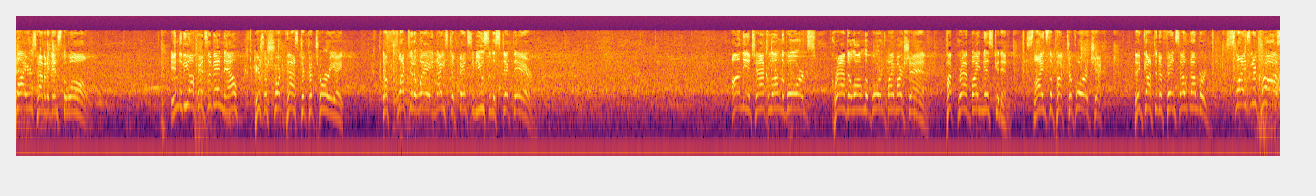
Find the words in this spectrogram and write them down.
Flyers have it against the wall. Into the offensive end now. Here's a short pass to Couturier. Deflected away. Nice defensive use of the stick there. On the attack along the boards. Grabbed along the boards by Marchand. Puck grabbed by Niskanen. Slides the puck to Voracek. They've got the defense outnumbered. Slides it across.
